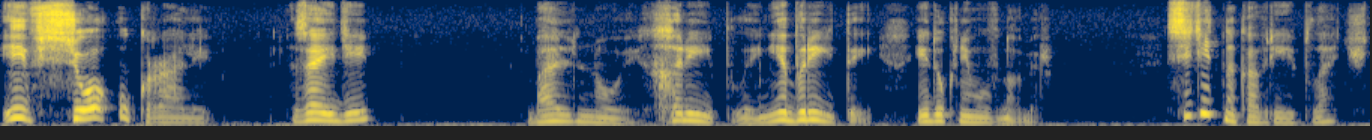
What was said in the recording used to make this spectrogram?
и все украли. Зайди. Больной, хриплый, небритый. Иду к нему в номер. Сидит на ковре и плачет.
